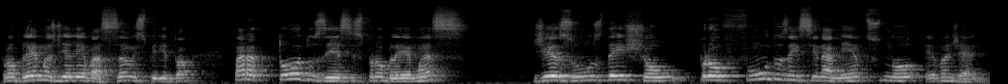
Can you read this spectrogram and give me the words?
problemas de elevação espiritual. Para todos esses problemas, Jesus deixou profundos ensinamentos no Evangelho.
